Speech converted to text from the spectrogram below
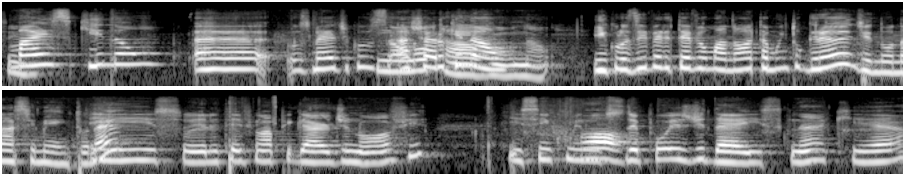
Sim. mas que não, uh, os médicos não acharam notavam, que não. não. Inclusive, ele teve uma nota muito grande no nascimento, né? Isso, ele teve um apigar de 9 e 5 minutos oh. depois de 10, né? Que é,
